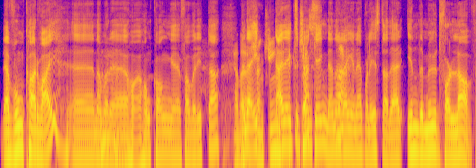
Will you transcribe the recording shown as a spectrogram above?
Det er Wong Kar-wai, en av våre Hongkong-favoritter. Ja, Men det er, ikke, nei, det er ikke Express. Chunking, den er Nei. lenger ned på lista. Det er In the Mood for Love.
